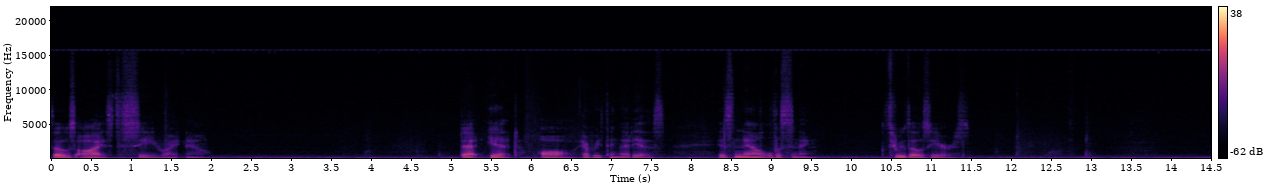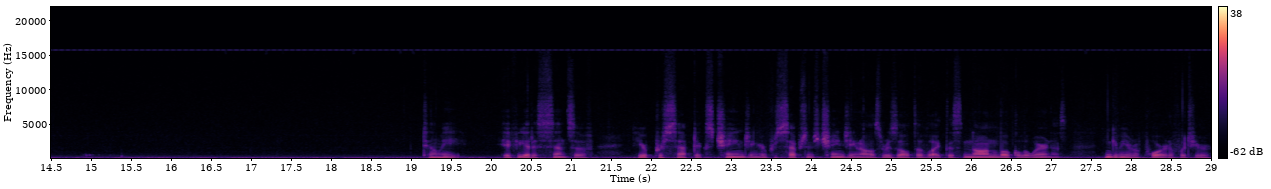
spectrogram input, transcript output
those eyes to see right now. That it, all, everything that is, is now listening through those ears. Tell me if you get a sense of your perceptics changing, your perceptions changing at all as a result of like this non-local awareness. You can give me a report of what you're.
